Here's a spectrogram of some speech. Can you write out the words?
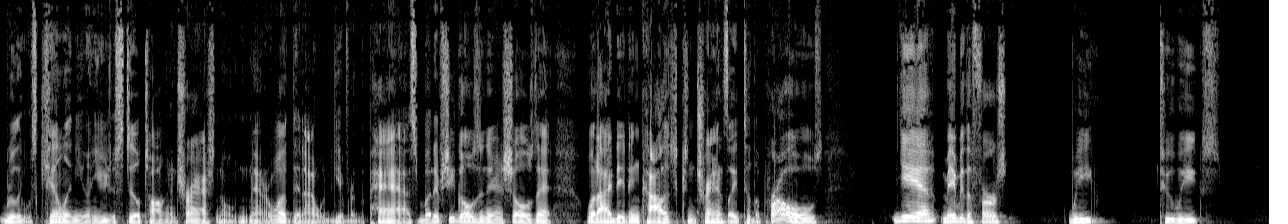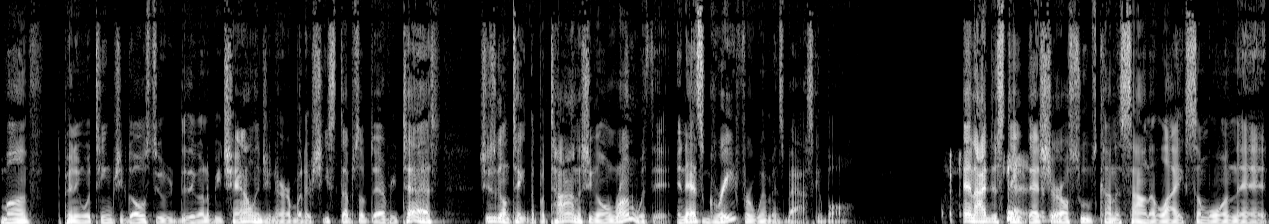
really was killing you and you just still talking trash no matter what, then I would give her the pass. But if she goes in there and shows that what I did in college can translate to the pros, yeah, maybe the first week, two weeks, month, depending what team she goes to, they're going to be challenging her. But if she steps up to every test, she's going to take the baton and she's going to run with it. And that's great for women's basketball. And I just think Yeah, that Cheryl Swoopes kind of sounded like someone that,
